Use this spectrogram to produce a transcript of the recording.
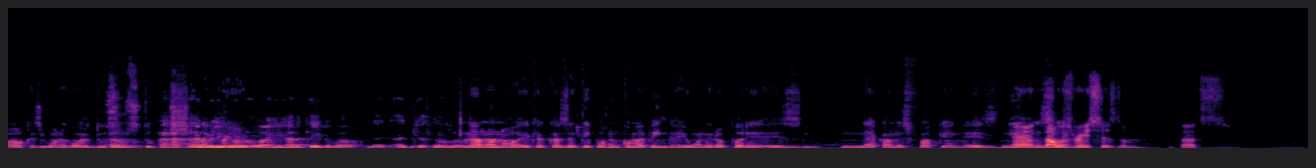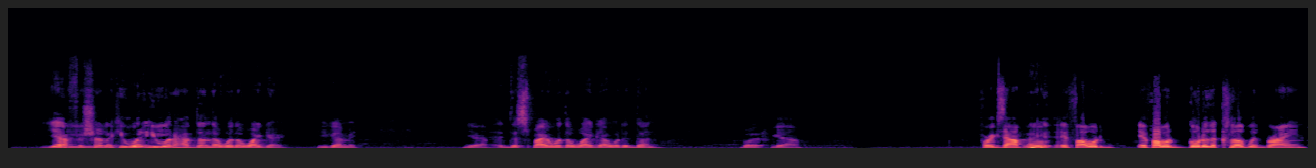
Oh, because you want to go and do I, some stupid I, shit I like really put don't your- know why he had to take him out. Like I just don't know. No, no, no. Eh, because the tipo es un come pinga. He wanted to put his, his neck on his fucking his knee on And his that neck. was racism. That's yeah, for sure. Like he would he he- wouldn't have done that with a white guy. You get me? yeah, uh, Despite what the white guy would have done, but yeah. For example, Like- if I would if I would go to the club with Brian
